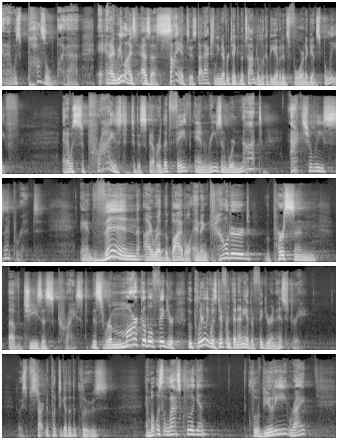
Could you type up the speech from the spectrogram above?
And I was puzzled by that. And I realized as a scientist, I'd actually never taken the time to look at the evidence for and against belief. And I was surprised to discover that faith and reason were not actually separate. And then I read the Bible and encountered the person of Jesus Christ, this remarkable figure who clearly was different than any other figure in history. So he's starting to put together the clues. And what was the last clue again? The clue of beauty, right?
